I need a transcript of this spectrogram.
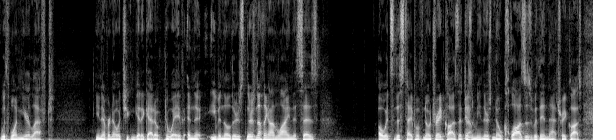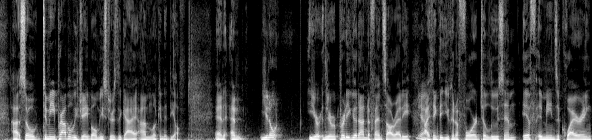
with one year left you never know what you can get a guy to, to waive and the, even though there's there's nothing online that says oh it's this type of no trade clause that doesn't Yeah. mean there's no clauses within that trade clause uh, so to me probably jay Bouwmeester is the guy i'm looking to deal and and you don't you're you're pretty good on defense already Yeah. i think that you can afford to lose him if it means acquiring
